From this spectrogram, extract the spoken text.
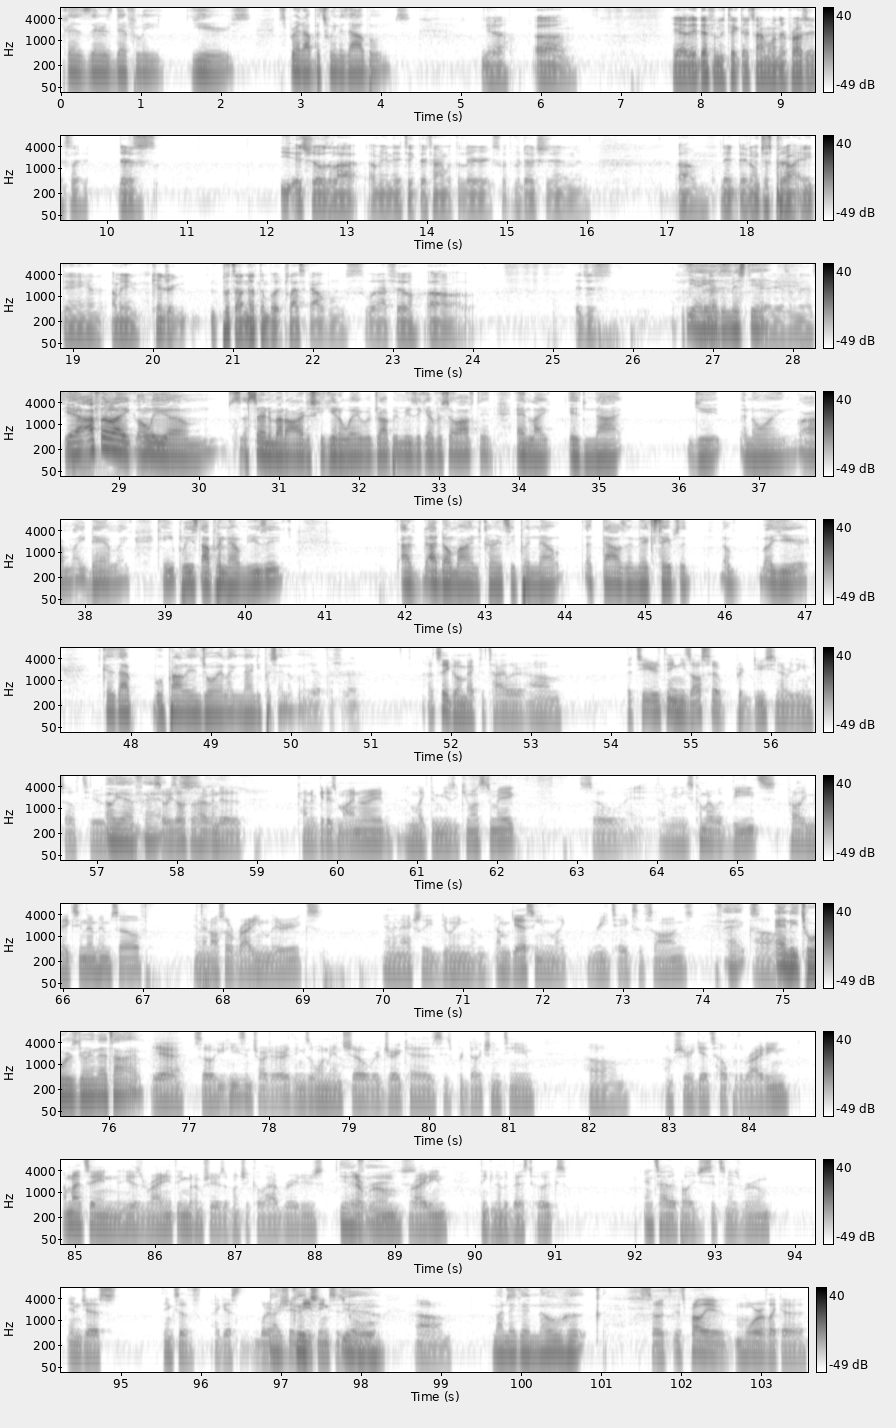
because there's definitely years spread out between his albums. Yeah. Um, yeah, they definitely take their time on their projects. Like, there's, it shows a lot. I mean, they take their time with the lyrics, with the production, and um, they they don't just put out anything. And I mean, Kendrick puts out nothing but classic albums. What I feel, uh, it just Yeah, he hasn't missed yet. Yeah, he hasn't missed. Yeah, I feel like only um, a certain amount of artists could get away with dropping music ever so often, and like it not get annoying. Or I'm like, damn, like, can you please stop putting out music? I I don't mind Curren$y putting out a thousand mixtapes a, a a year, because I will probably enjoy like ninety percent of them. yeah, for sure. I'd say going back to Tyler, um, the two year thing, he's also producing everything himself too. Oh yeah, facts. So he's also having to kind of get his mind right and like the music he wants to make. So eh, I mean, he's coming up with beats, probably mixing them himself, and then also writing lyrics, and then actually doing. I'm, I'm guessing like retakes of songs. facts. Um, and he tours during that time. Yeah, so he, he's in charge of everything. He's a one man show where Drake has his production team. Um, I'm sure he gets help with writing. I'm not saying that he doesn't write anything, but I'm sure there's a bunch of collaborators Yeah, in a room writing, thinking of the best hooks. And Tyler probably just sits in his room and just thinks of, I guess, whatever Like shit good he thinks is yeah. cool. Um, My nigga, no hook. so it's, it's probably more of like a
